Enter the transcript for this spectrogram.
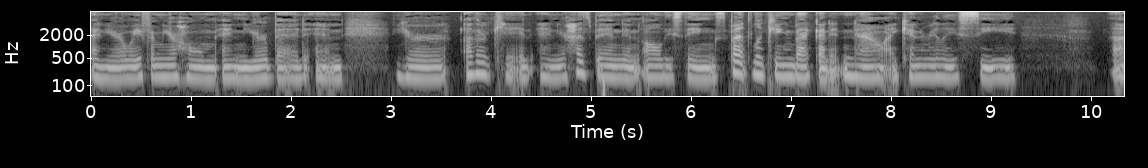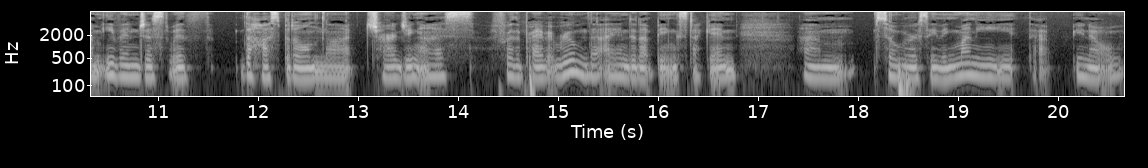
and you're away from your home and your bed and your other kid and your husband and all these things. But looking back at it now, I can really see, um, even just with the hospital not charging us for the private room that I ended up being stuck in. Um, so we were saving money that, you know,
